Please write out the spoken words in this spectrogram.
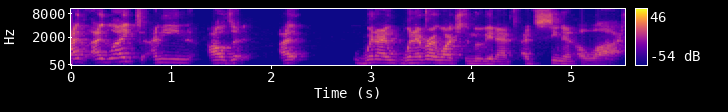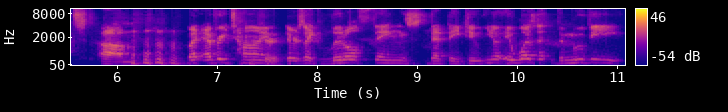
I, I liked. I mean, I'll. I when I whenever I watch the movie, and I've I've seen it a lot. Um, but every time Sure. there's like little things that they do. You know, it wasn't the movie.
